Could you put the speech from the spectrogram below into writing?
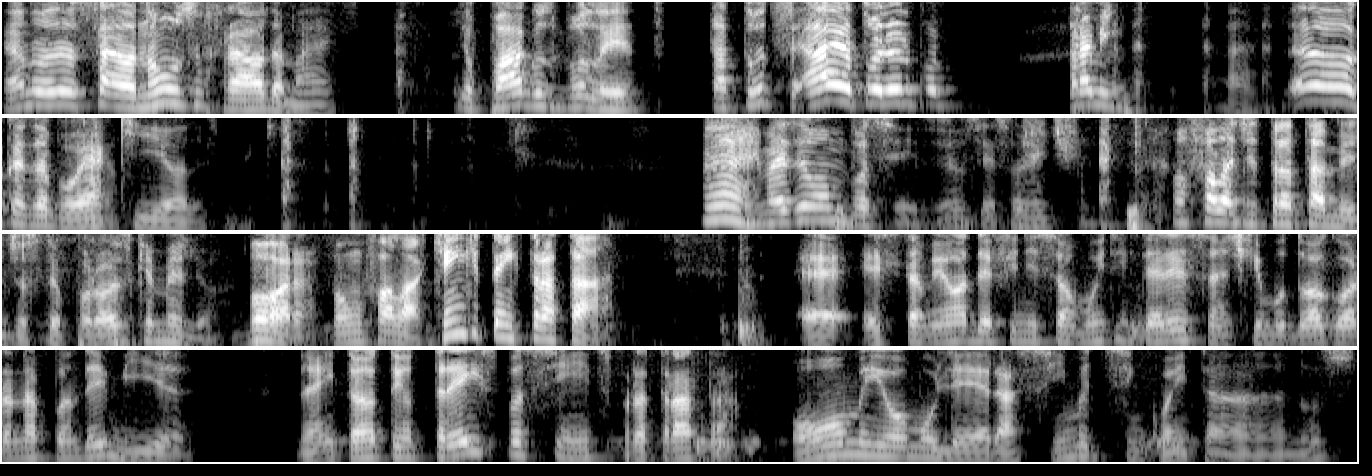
Eu não, eu eu não uso fralda mais. Eu pago os boletos. Tá tudo certo. Ah, eu tô olhando pra, pra mim. Ô, coisa boa. É aqui, olha. Aqui. Ai, mas eu amo vocês, viu? Vocês são gente fina. Vamos falar de tratamento de osteoporose que é melhor. Bora, vamos falar. Quem que tem que tratar? É, esse também é uma definição muito interessante que mudou agora na pandemia. Né? Então, eu tenho três pacientes para tratar: homem ou mulher acima de 50 anos.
